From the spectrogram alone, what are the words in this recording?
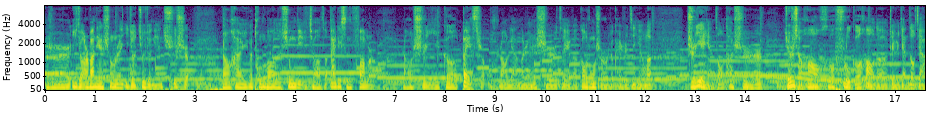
他是一九二八年生人，一九九九年去世，然后还有一个同胞的兄弟叫做 Edison Farmer。然后是一个贝斯手，然后两个人是这个高中时候就开始进行了职业演奏，他是爵士小号和弗鲁格号的这个演奏家。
